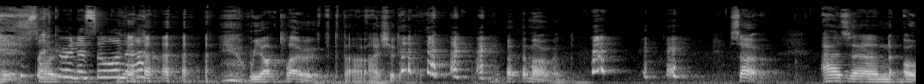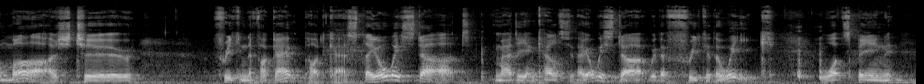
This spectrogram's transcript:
It's so- Like we're in a sauna. we are clothed, though, I should at the moment. So, as an homage to Freaking the Fuck Out podcast, they always start, Maddie and Kelsey, they always start with a freak of the week. What's been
